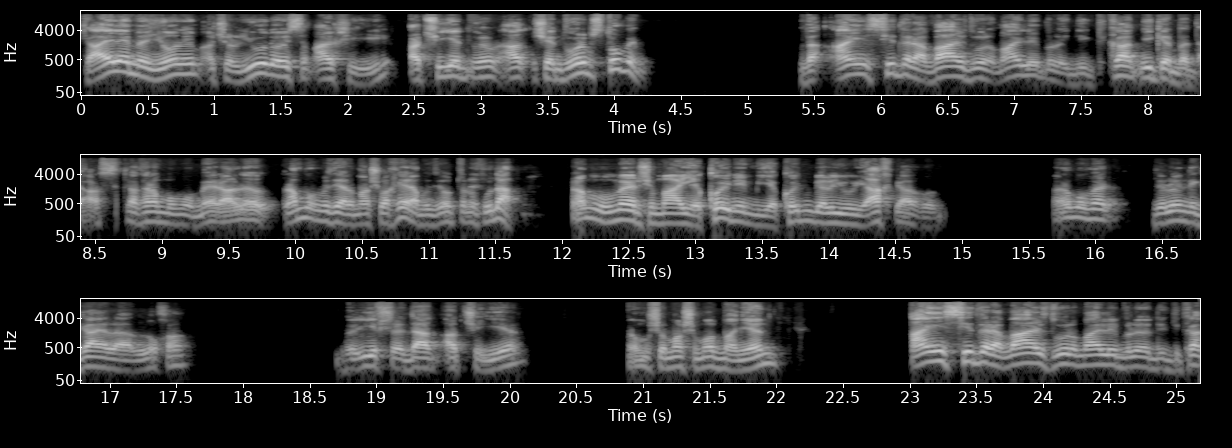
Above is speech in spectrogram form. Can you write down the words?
כאלה הם עניונים אשר יהודו יסם על עד שהם דבורים סתומים. ואין סדר הוואי דבורים האלה ולא דקדקם עיקר בדס, ככה רמב"ם אומר, רמב"ם אומר זה על משהו אחר, אבל זה אותו נקודה. רמב"ם אומר שמה יהיה קודם, יהיה קודם ויהיו יחיה. הרמב"ם אומר, זה לא ניגע אל ההלוכה, ואי אפשר לדעת עד שיהיה. רמב"ם אומר משהו מאוד מעניין. אין סדר הווייס דבור מיילה ולא דיקן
